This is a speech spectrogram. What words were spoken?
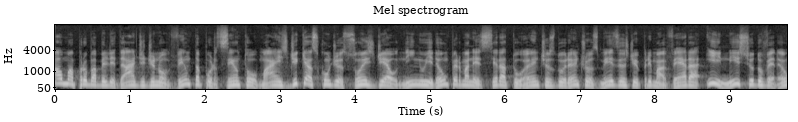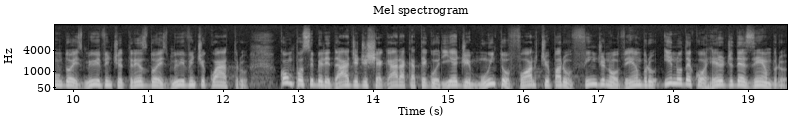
Há uma probabilidade de 90% ou mais de que as condições de El Ninho irão permanecer atuantes durante os meses de primavera e início do verão 2023-2024, com possibilidade de chegar à categoria de muito forte para o fim de novembro e no decorrer de dezembro.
